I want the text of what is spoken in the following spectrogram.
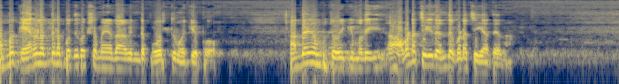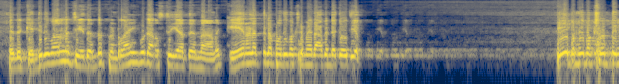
അപ്പൊ കേരളത്തിലെ പ്രതിപക്ഷ മേധാവിന്റെ പോസ്റ്റ് നോക്കിയപ്പോ അദ്ദേഹം ചോദിക്കുന്നത് അവിടെ ചെയ്ത് എന്ത് ഇവിടെ ചെയ്യാത്തതെന്നാ? ഇത് കെജ്രിവാളിനെ ചെയ്ത് എന്ത് പിണറായിയും കൂടി അറസ്റ്റ് ചെയ്യാത്തതെന്നാണ് കേരളത്തിലെ പ്രതിപക്ഷ മേധാവിന്റെ ചോദ്യം. ഈ പ്രതിപക്ഷത്തിൽ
